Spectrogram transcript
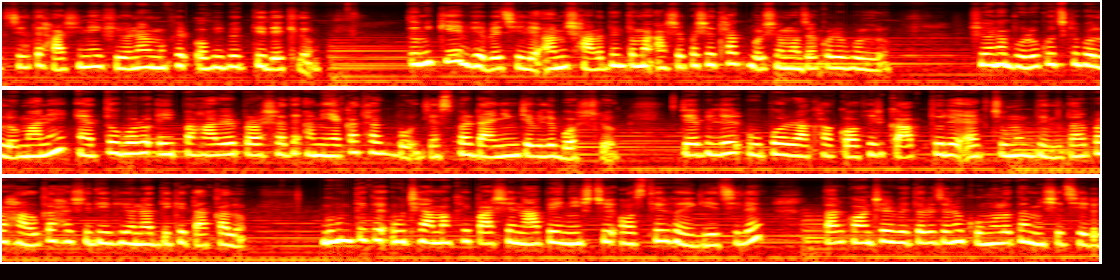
একচিলতে হাসি নিয়ে ফিওনার মুখের অভিব্যক্তি দেখল। তুমি কে ভেবেছিলে? আমি সারাদিন তোমার আশেপাশে থাকব, সে মজা করে বলল। ফিওনা বুড়ো কুচকে বলল মানে এত বড় এই পাহাড়ের প্রাসাদে আমি একা থাকব? জেসপার ডাইনিং টেবিলে বসল। টেবিলের উপর রাখা কফির কাপ তুলে এক চুমুক দিল, তারপর হালকা হাসি দিয়ে ভিওনার দিকে তাকালো। ঘুম থেকে উঠে আমাকে পাশে না পেয়ে নিশ্চয়ই অস্থির হয়ে গিয়েছিলে? তার কণ্ঠের ভেতরে যেন কোমলতা মিশেছিল।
